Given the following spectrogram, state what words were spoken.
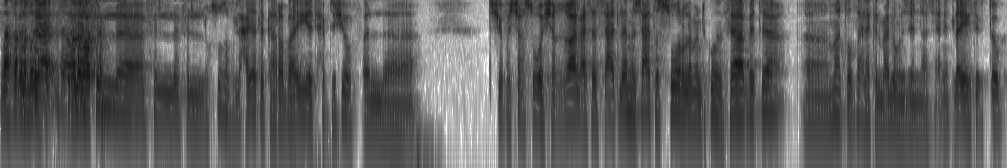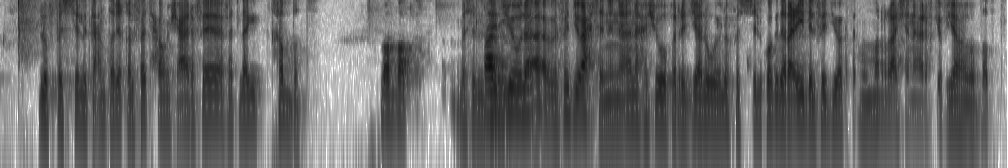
الناس ساعات أغلبها في تحب. ال في ال في خصوصا في الحاجات الكهربائية تحب تشوف تشوف الشخص هو شغال على أساس ساعات لأنه ساعات الصورة لما تكون ثابتة آه، ما توضح لك المعلومة زي الناس. يعني تلاقيك تكتب لف السلك عن طريق الفتحة ومش عارف إيه فتلاقيك تخبط. بالضبط. بس الفيديو لا الفيديو أحسن إن أنا حشوف الرجال هو يلف السلك وأقدر أعيد الفيديو أكثر من مرة عشان أعرف كيف جابها بالضبط.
